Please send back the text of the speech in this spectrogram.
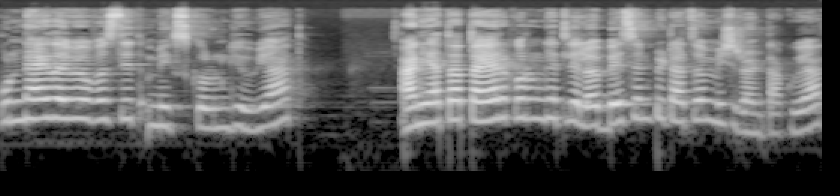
पुन्हा एकदा व्यवस्थित मिक्स करून घेऊयात. आणि आता तयार करून घेतलेलं बेसन पिठाचं मिश्रण टाकूयात.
